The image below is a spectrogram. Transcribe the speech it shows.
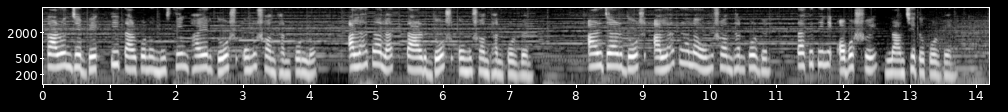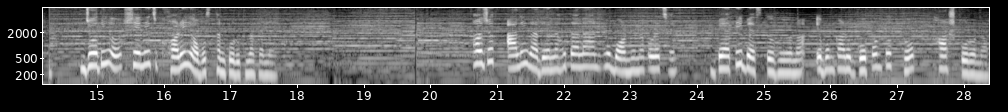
কারণ যে ব্যক্তি তার কোনো মুসলিম ভাইয়ের দোষ অনুসন্ধান করল, আল্লাহ তাআলা তার দোষ অনুসন্ধান করবেন। আর যার দোষ আল্লাহ তাআলা অনুসন্ধান করবেন তাকে তিনি অবশ্যই লাঞ্ছিত করবেন। যদিও সে নিজ ঘরেই অবস্থান করুক না কেন। হজরত আলী রাদে আল্লাহ তালা আনহু বর্ণনা করেছেন, ব্যতি ব্যস্ত হইও না এবং কারও গোপন তথ্য ফাঁস করো না।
